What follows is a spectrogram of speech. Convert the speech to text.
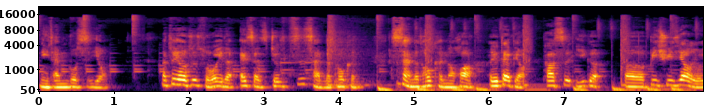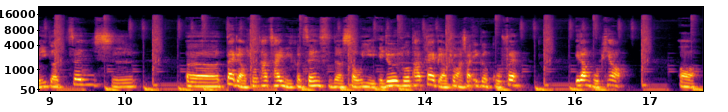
你才能够使用。那最后是所谓的 assets，就是资产的 token。资产的 token 的话，它就代表它是一个呃，必须要有一个真实，呃，代表说它参与一个真实的收益，也就是说它代表就好像一个股份，一张股票，哦、呃。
